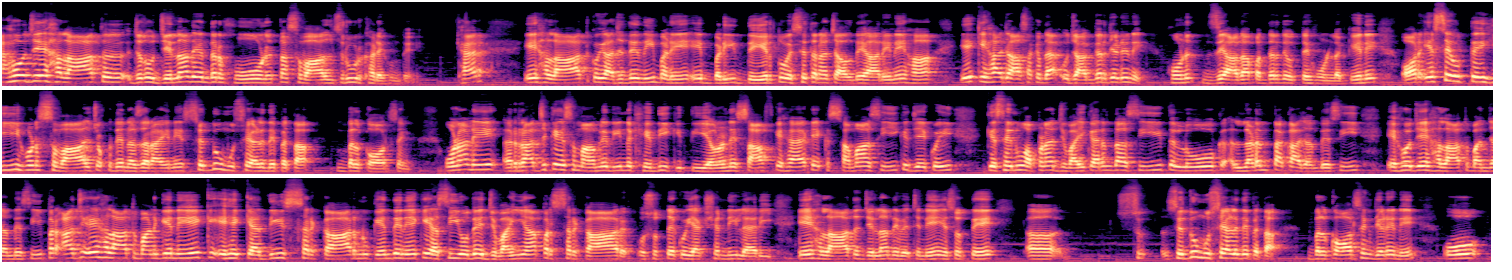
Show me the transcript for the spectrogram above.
ਇਹੋ ਜਿਹੇ ਹਾਲਾਤ ਜਦੋਂ ਜੇਲ੍ਹਾਂ ਦੇ ਅੰਦਰ ਹੋਣ ਤਾਂ ਸਵਾਲ ਜ਼ਰੂਰ ਖੜੇ ਹੁੰਦੇ ਨੇ। ਖੈਰ ਇਹ ਹਾਲਾਤ ਕੋਈ ਅੱਜ ਦੇ ਨਹੀਂ ਬਣੇ, ਇਹ ਬੜੀ ਦੇਰ ਤੋਂ ਇਸੇ ਤਰ੍ਹਾਂ ਚੱਲਦੇ ਆ ਰਹੇ ਨੇ। ਹਾਂ, ਇਹ ਕਿਹਾ ਜਾ ਸਕਦਾ ਉਜਾਗਰ ਜਿਹੜੇ ਨੇ ਹੁਣ ਜ਼ਿਆਦਾ ਪੱਧਰ ਦੇ ਉੱਤੇ ਹੋਣ ਲੱਗੇ ਨੇ ਔਰ ਇਸੇ ਉੱਤੇ ਹੀ ਹੁਣ ਸਵਾਲ ਚੁੱਕਦੇ ਨਜ਼ਰ ਆਏ ਨੇ ਸਿੱਧੂ ਮੂਸੇਵਾਲੇ ਦੇ ਪਿਤਾ ਬਲਕੌਰ ਸਿੰਘ। ਉਹਨਾਂ ਨੇ ਰੱਜ ਕੇ ਇਸ ਮਾਮਲੇ ਦੀ ਨਖੇਦੀ ਕੀਤੀ ਹੈ। ਉਹਨਾਂ ਨੇ ਸਾਫ਼ ਕਿਹਾ ਕਿ ਇੱਕ ਸਮਾਂ ਸੀ ਕਿ ਜੇ ਕੋਈ ਕਿਸੇ ਨੂੰ ਆਪਣਾ ਜਵਾਈ ਕਰਨ ਦਾ ਸੀ ਤੇ ਲੋਕ ਲੜਨ ਤੱਕ ਆ ਜਾਂਦੇ ਸੀ ਇਹੋ ਜਿਹੇ ਹਾਲਾਤ ਬਣ ਜਾਂਦੇ ਸੀ। ਪਰ ਅੱਜ ਇਹ ਹਾਲਾਤ ਬਣ ਗਏ ਨੇ ਕਿ ਇਹ ਕੈਦੀ ਸਰਕਾਰ ਨੂੰ ਕਹਿੰਦੇ ਨੇ ਕਿ ਅਸੀਂ ਉਹਦੇ ਜਵਾਈ ਹਾਂ ਪਰ ਸਰਕਾਰ ਉਸ ਉੱਤੇ ਕੋਈ ਐਕਸ਼ਨ ਨਹੀਂ ਲੈ ਰਹੀ। ਇਹ ਹਾਲਾਤ ਜੇਲ੍ਹਾਂ ਦੇ ਵਿੱਚ ਨੇ। ਇਸ ਉੱਤੇ ਅ, ਸਿੱਧੂ ਮੂਸੇਵਾਲੇ ਦੇ ਪਿਤਾ ਬਲਕੌਰ ਸਿੰਘ ਜਿਹੜੇ ਨੇ ਉਹ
